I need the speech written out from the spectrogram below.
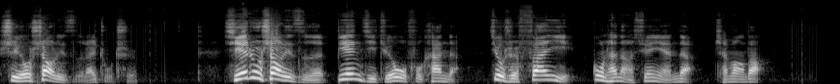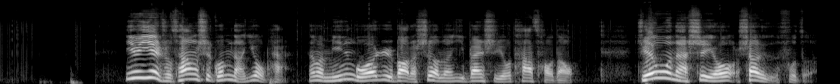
是由邵力子来主持，协助邵力子编辑《觉悟》副刊的就是翻译《共产党宣言》的陈望道。因为叶楚仓是国民党右派，那么《民国日报》的社论一般是由他操刀，《觉悟》呢是由邵力子负责。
